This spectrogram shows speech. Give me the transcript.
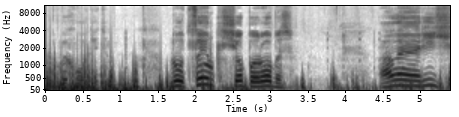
виходить. Ну, цинк, що поробиш. Але річ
